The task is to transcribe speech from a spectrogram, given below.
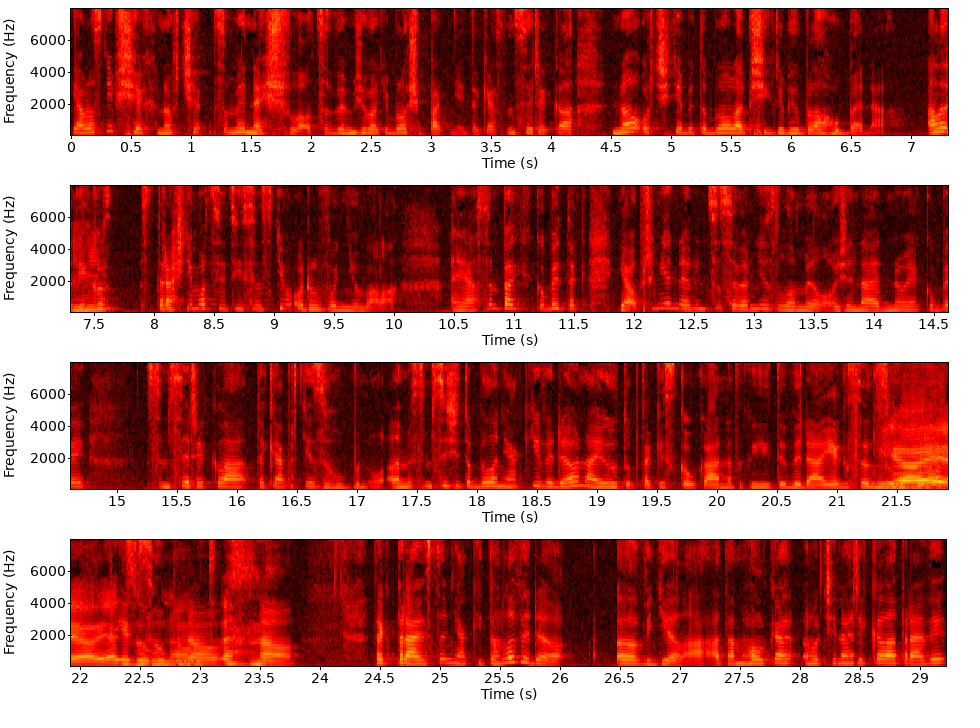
já vlastně všechno, vče, co mi nešlo, co v mém životě bylo špatně, tak já jsem si řekla, no určitě by to bylo lepší, kdybych byla hubená. Ale mm-hmm. jako strašně moc věcí jsem s tím odůvodňovala. A já jsem pak jakoby tak, já upřímně nevím, co se ve mně zlomilo, že najednou jakoby jsem si řekla, tak já proti zhubnu, ale myslím si, že to bylo nějaký video na YouTube, taky zkouká na takový ty videa, jak se zhubla, jo, jo, jak, jak zhubnout. No. Tak právě jsem nějaký tohle video uh, viděla a tam holka, holčina říkala právě,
